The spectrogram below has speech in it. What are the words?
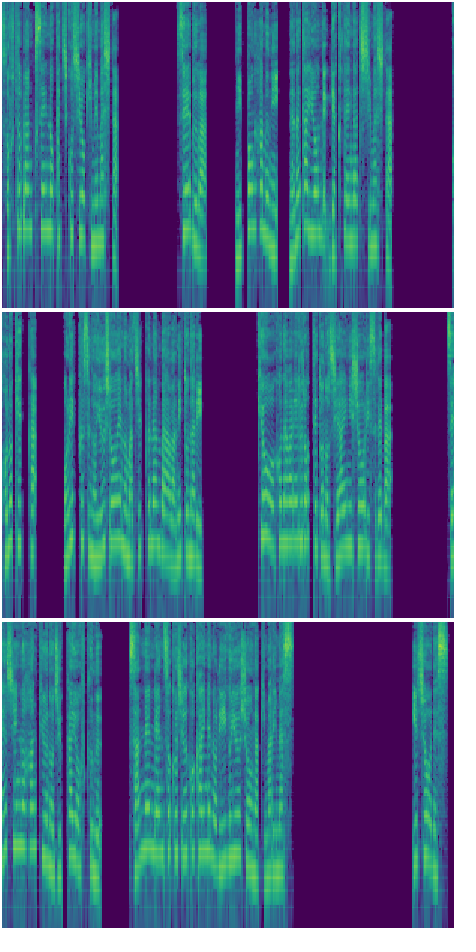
ソフトバンク戦の勝ち越しを決めました。西武は、日本ハムに7対4で逆転勝ちしました。この結果、オリックスの優勝へのマジックナンバーは2となり、今日行われるロッテとの試合に勝利すれば、前身の阪急の10回を含む3年連続15回目のリーグ優勝が決まります。以上です。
